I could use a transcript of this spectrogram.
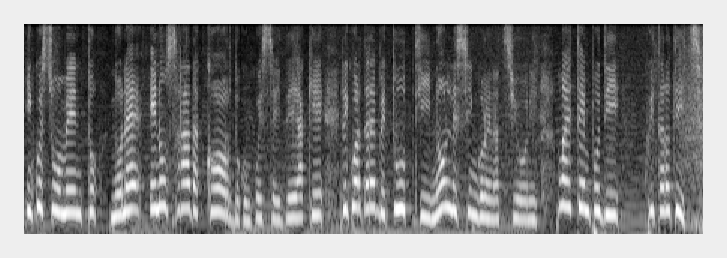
in questo momento non è e non sarà d'accordo con questa idea che riguarderebbe tutti, non le singole nazioni, ma è tempo di quinta notizia.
